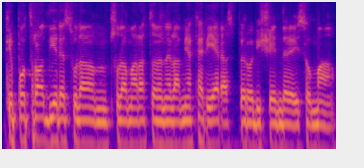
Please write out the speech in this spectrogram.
che potrò dire sulla, sulla, maratona nella mia carriera spero di scendere insomma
